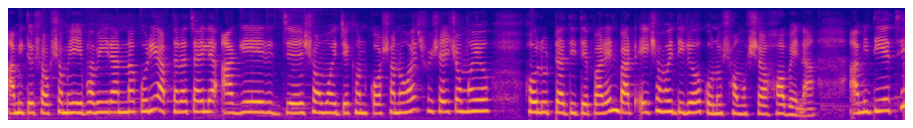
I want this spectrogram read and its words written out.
আমি তো সবসময় এভাবেই রান্না করি। আপনারা চাইলে আগের যে সময় যখন কষানো হয় সেই সময়েও হলুদটা দিতে পারেন বাট এই সময় দিলেও কোনো সমস্যা হবে না। আমি দিয়েছি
